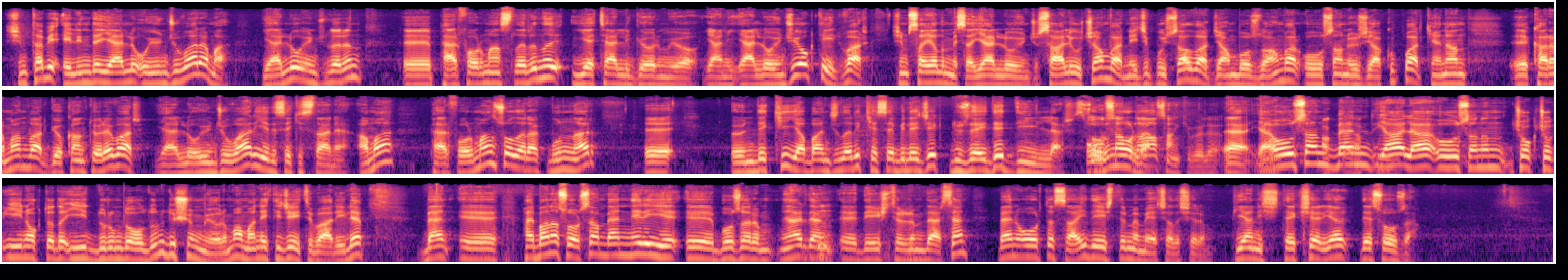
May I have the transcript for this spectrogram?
Şimdi tabii elinde yerli oyuncu var ama yerli oyuncuların e, performanslarını yeterli görmüyor. Yani yerli oyuncu yok değil var. Şimdi sayalım mesela yerli oyuncu. Salih Uçan var, Necip Uysal var, Can Bozdoğan var, Oğuzhan Özyakup var, Kenan e, Karaman var, Gökhan Töre var. Yerli oyuncu var 7-8 tane ama performans olarak bunlar e, öndeki yabancıları kesebilecek düzeyde değiller. Sorun Oğuzhan orada. daha sanki böyle. Ee, yani Oğuzhan Akla ben yatkın. hala Oğuzhan'ın çok çok iyi noktada iyi durumda olduğunu düşünmüyorum ama netice itibariyle ben e, hani bana sorsan ben nereyi e, bozarım, nereden e, değiştiririm dersen ben orta sahayı değiştirmemeye çalışırım. Pjanic, Tekşerya, De Souza.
